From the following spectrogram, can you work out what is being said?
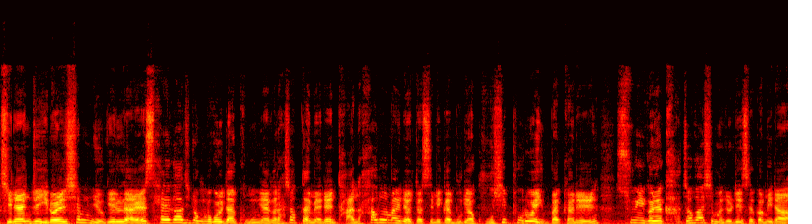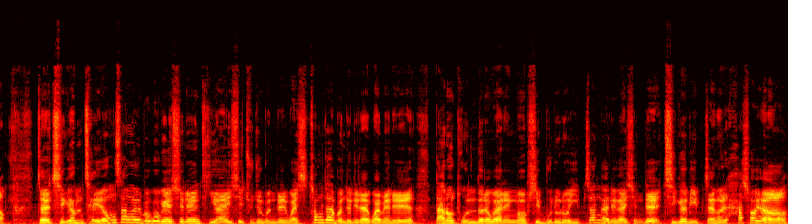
지난주 1월 16일 날 세 가지 종목을 다 공략을 하셨다면은 단 하루 만에 어떻습니까? 무려 90%에 육박하는 수익을 가져가신 분들도 있을 겁니다. 자, 지금 제 영상을 보고 계시는 DIC 주주분들과 시청자분들이라고 하면은 따로 돈 들어가는 거 없이 무료로 입장 가능하신데 지금 입장을 하셔야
